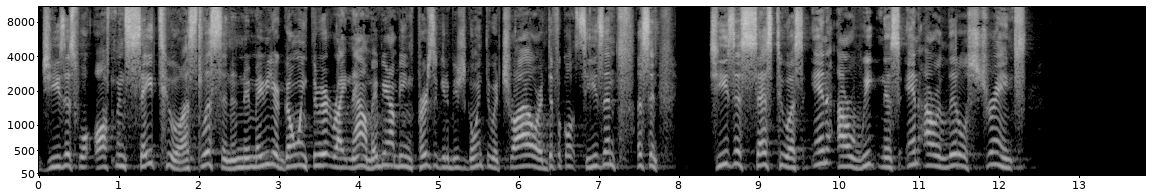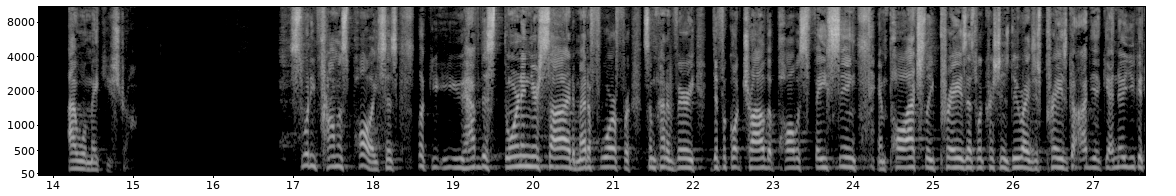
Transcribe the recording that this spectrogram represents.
Jesus will often say to us, listen, and maybe you're going through it right now. Maybe you're not being persecuted, but you're just going through a trial or a difficult season. Listen, Jesus says to us, in our weakness, in our little strengths, I will make you strong. This is what he promised Paul. He says, Look, you have this thorn in your side, a metaphor for some kind of very difficult trial that Paul was facing. And Paul actually prays. That's what Christians do, right? Just praise God. I know you can,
